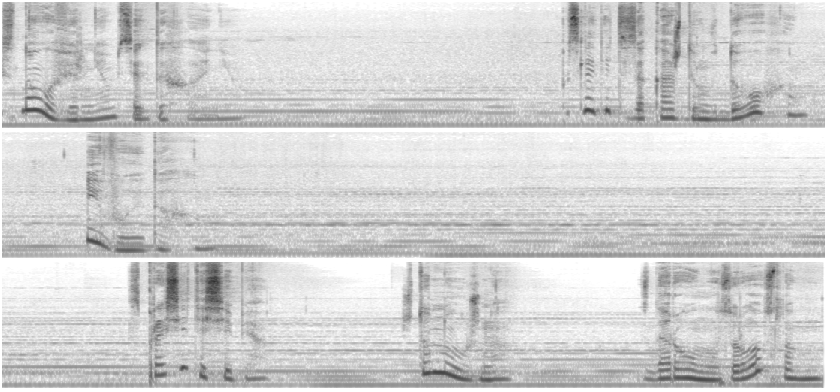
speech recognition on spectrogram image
И снова вернемся к дыханию. Последите за каждым вдохом и выдохом. Спросите себя, что нужно здоровому взрослому,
